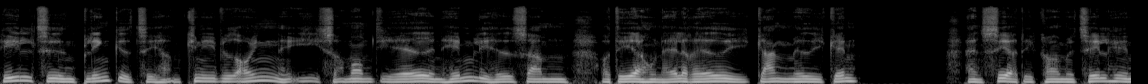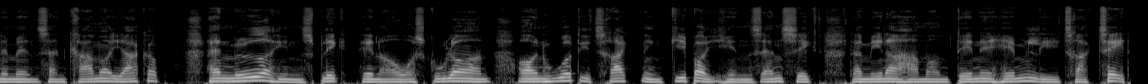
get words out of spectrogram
hele tiden blinket til ham, knibet øjnene i, som om de havde en hemmelighed sammen, og det er hun allerede i gang med igen. Han ser det komme til hende, mens han krammer Jakob, han møder hendes blik hen over skulderen, og en hurtig trækning gipper i hendes ansigt, der minder ham om denne hemmelige traktat,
